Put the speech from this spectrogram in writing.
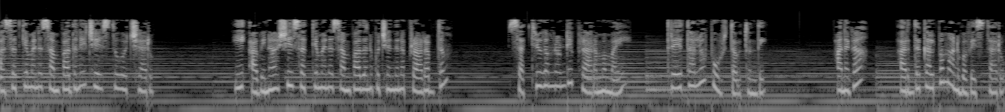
అసత్యమైన సంపాదనే చేస్తూ వచ్చారు. ఈ అవినాశీ సత్యమైన సంపాదనకు చెందిన ప్రారంధం సత్యుగం నుండి ప్రారంభమై త్రేతాలో పూర్తవుతుంది. అనగా అర్ధకల్పం అనుభవిస్తారు.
